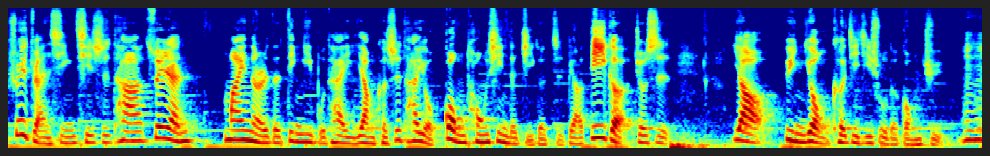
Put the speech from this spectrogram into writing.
数位转型其实它虽然 minor 的定义不太一样，可是它有共通性的几个指标。第一个就是要运用科技技术的工具，嗯哼，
